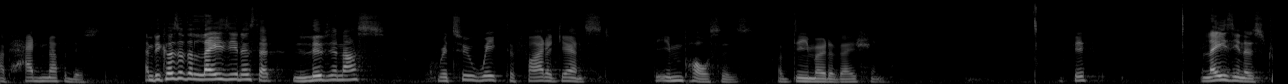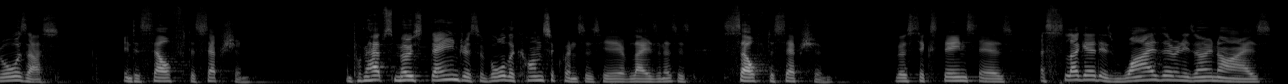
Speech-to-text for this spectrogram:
I've had enough of this. And because of the laziness that lives in us, we're too weak to fight against the impulses of demotivation. Fifth, laziness draws us into self deception. And perhaps most dangerous of all the consequences here of laziness is self deception. Verse 16 says, A sluggard is wiser in his own eyes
